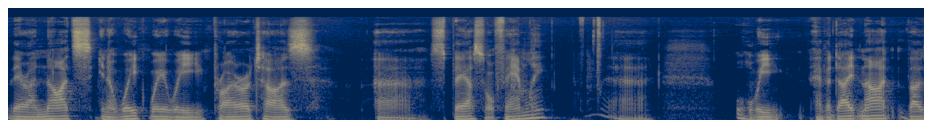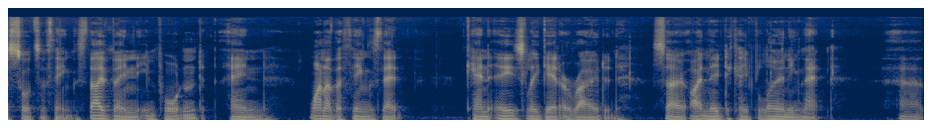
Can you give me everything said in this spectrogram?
there are nights in a week where we prioritise uh, spouse or family, uh, or we have a date night. Those sorts of things. They've been important, and one of the things that can easily get eroded. So I need to keep learning that. Uh,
